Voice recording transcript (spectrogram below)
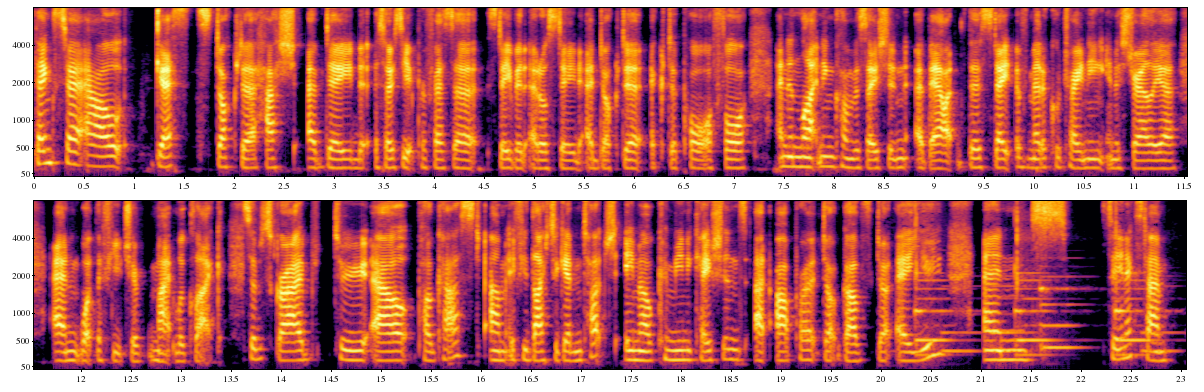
Thanks to our guests Dr. Hash Abdeen, Associate Professor Stephen Adelstein, and Dr. Ekta Paw for an enlightening conversation about the state of medical training in Australia and what the future might look like. Subscribe to our podcast. Um, if you'd like to get in touch, email communications at ahpra.gov.au and see you next time.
